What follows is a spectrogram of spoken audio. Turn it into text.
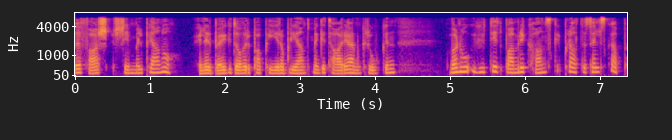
ved fars skimmelpiano, eller bøygd over papir og blyant med gitar i armkroken, var nå utgitt på amerikansk plateselskap.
